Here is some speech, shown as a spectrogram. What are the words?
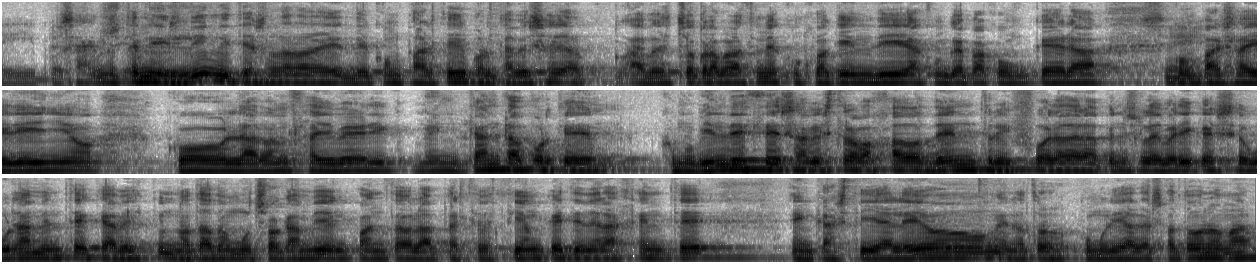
Y o sea, no tenéis límites a la hora de, compartir, porque habéis, hecho colaboraciones con Joaquín Díaz, con Kepa Conquera, con Paisaidiño, con la danza ibérica. Me encanta porque, como bien dices, habéis trabajado dentro y fuera de la península ibérica y seguramente que habéis notado mucho cambio en cuanto a la percepción que tiene la gente en Castilla y León, en otras comunidades autónomas.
